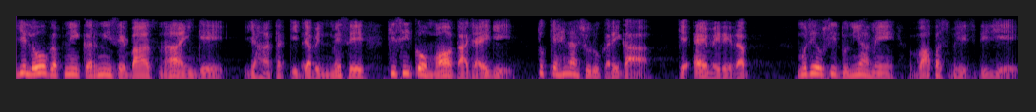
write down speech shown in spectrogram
ये लोग अपनी करनी से बाज न आएँगे। यहाँ तक कि जब इनमें से किसी को मौत आ जाएगी तो कहना शुरू करेगा कि ए मेरे रब मुझे उसी दुनिया में वापस भेज दीजिए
